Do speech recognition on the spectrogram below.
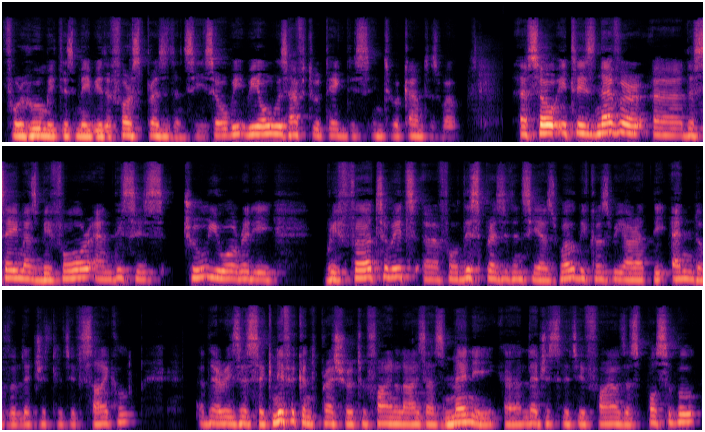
for whom it is maybe the first presidency. So we we always have to take this into account as well. Uh, so it is never uh, the same as before, and this is true. You already referred to it uh, for this presidency as well, because we are at the end of the legislative cycle. There is a significant pressure to finalize as many uh, legislative files as possible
